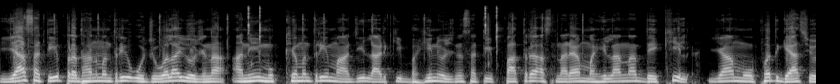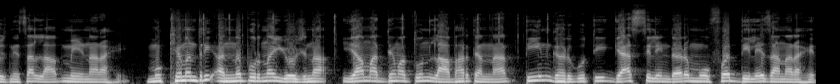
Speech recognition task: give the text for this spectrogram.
यासाठी प्रधानमंत्री उज्ज्वला योजना आणि मुख्यमंत्री माझी लाडकी बहीण योजनेसाठी पात्र असणाऱ्या महिलांना देखील या मोफत गॅस योजनेचा लाभ मिळणार आहे. मुख्यमंत्री अन्नपूर्णा योजना या माध्यमातून लाभार्थ्यांना तीन घरगुती गॅस सिलेंडर मोफत दिले जाणार आहेत.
